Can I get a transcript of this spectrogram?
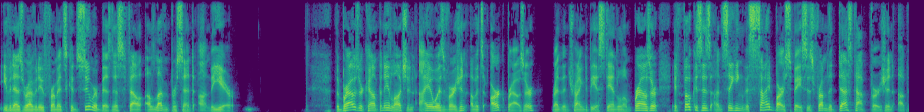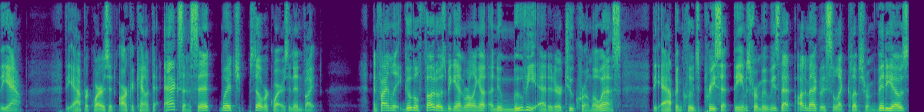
even as revenue from its consumer business fell 11% on the year. The browser company launched an iOS version of its Arc browser. Rather than trying to be a standalone browser, it focuses on syncing the sidebar spaces from the desktop version of the app. The app requires an Arc account to access it, which still requires an invite. And finally, Google Photos began rolling out a new movie editor to Chrome OS. The app includes preset themes for movies that automatically select clips from videos,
